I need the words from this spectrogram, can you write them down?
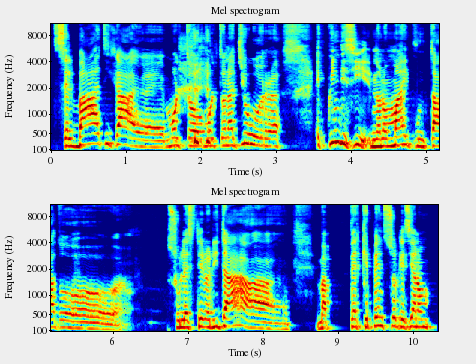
selvatica, eh, molto, molto nature. E quindi, sì, non ho mai puntato sull'esteriorità, ma perché penso che siano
